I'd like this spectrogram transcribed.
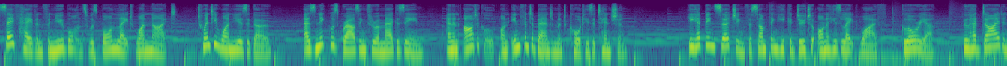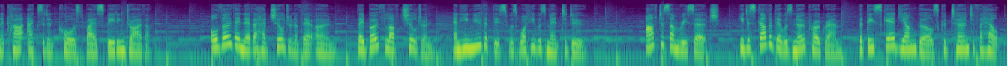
Safe Haven for Newborns was born late one night, 21 years ago, as Nick was browsing through a magazine and an article on infant abandonment caught his attention. He had been searching for something he could do to honor his late wife, Gloria, who had died in a car accident caused by a speeding driver. Although they never had children of their own, they both loved children, and he knew that this was what he was meant to do. After some research, he discovered there was no program that these scared young girls could turn to for help,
